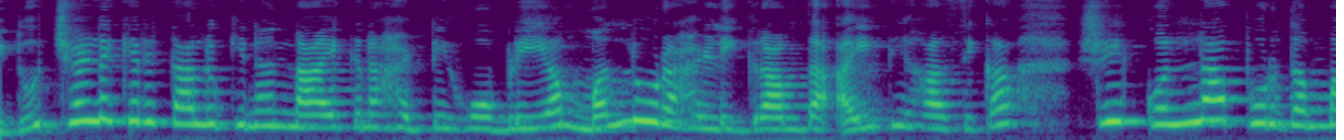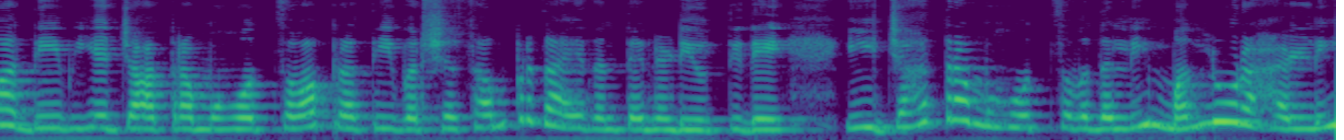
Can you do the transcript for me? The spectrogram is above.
ಇದು ಚಳ್ಳಕೆರೆ ತಾಲೂಕಿನ ನಾಯಕನಹಟ್ಟಿ ಹೋಬಳಿಯ ಮಲ್ಲೂರಹಳ್ಳಿ ಗ್ರಾಮದ ಐತಿಹಾಸಿಕ ಶ್ರೀ ಕೊಲ್ಲಾಪುರದಮ್ಮ ದೇವಿಯ ಜಾತ್ರಾ ಮಹೋತ್ಸವ ಪ್ರತಿ ವರ್ಷ ಸಂಪ್ರದಾಯದಂತೆ ನಡೆಯುತ್ತಿದೆ. ಈ ಜಾತ್ರಾ ಮಹೋತ್ಸವದಲ್ಲಿ ಮಲ್ಲೂರಹಳ್ಳಿ,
